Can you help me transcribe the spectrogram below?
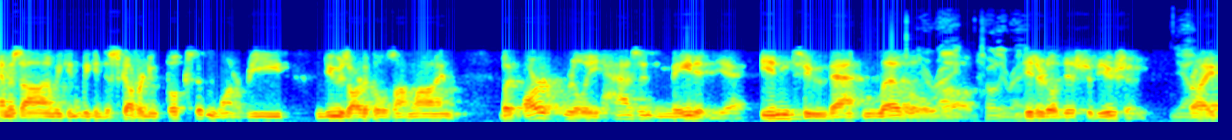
Amazon. We can we can discover new books that we want to read, news articles online. But art really hasn't made it yet into that level right. of totally right. digital distribution. Yep. Right.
